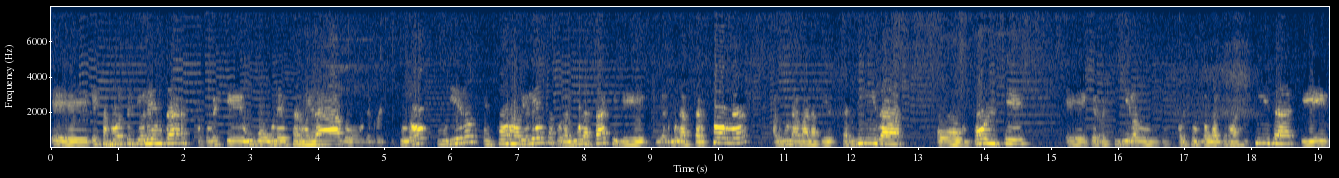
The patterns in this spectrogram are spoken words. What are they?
Eh, estas muertes violentas, porque no que hubo una enfermedad o de no, murieron en forma violenta por algún ataque de, alguna persona, alguna bala perdida o golpes eh, que recibieron, por ejemplo, Walter Magicilla, que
